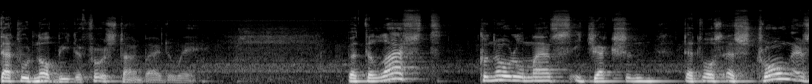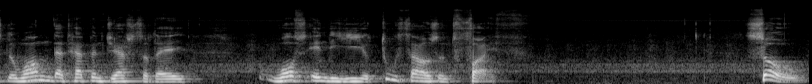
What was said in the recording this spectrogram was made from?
That would not be the first time, by the way. But the last coronal mass ejection that was as strong as the one that happened yesterday was in the year 2005. So,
